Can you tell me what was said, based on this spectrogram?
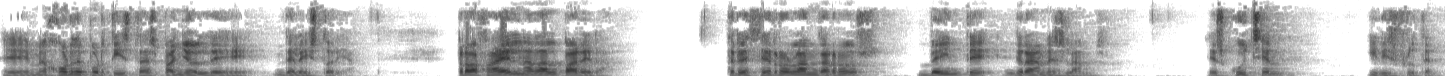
mejor deportista español de, de, la historia. Rafael Nadal Parera, 13 Roland Garros, 20 Grand Slams. Escuchen y disfruten.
